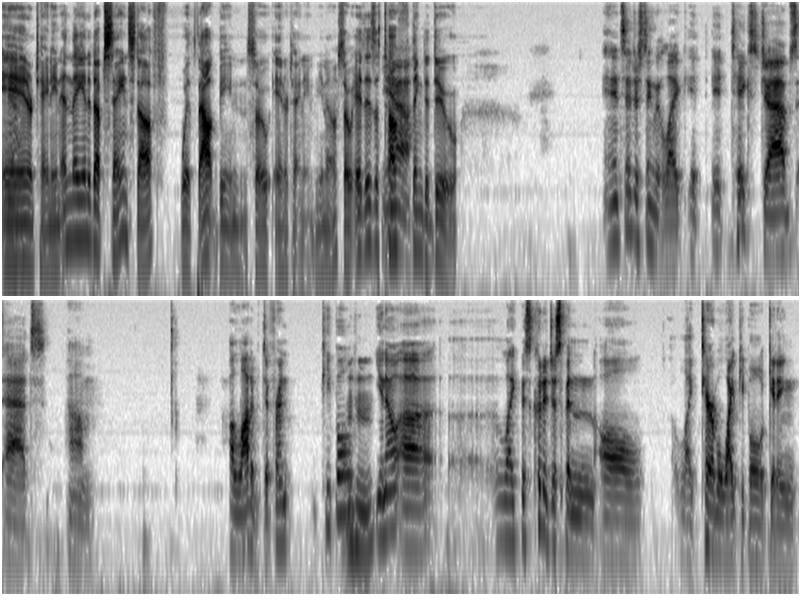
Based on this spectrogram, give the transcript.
entertaining, and they ended up saying stuff without being so entertaining. You know, so it is a tough thing to do. and it's interesting that like it it takes jabs at um a lot of different people Mhm. you know uh uh, like this could have just been all like terrible white people getting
